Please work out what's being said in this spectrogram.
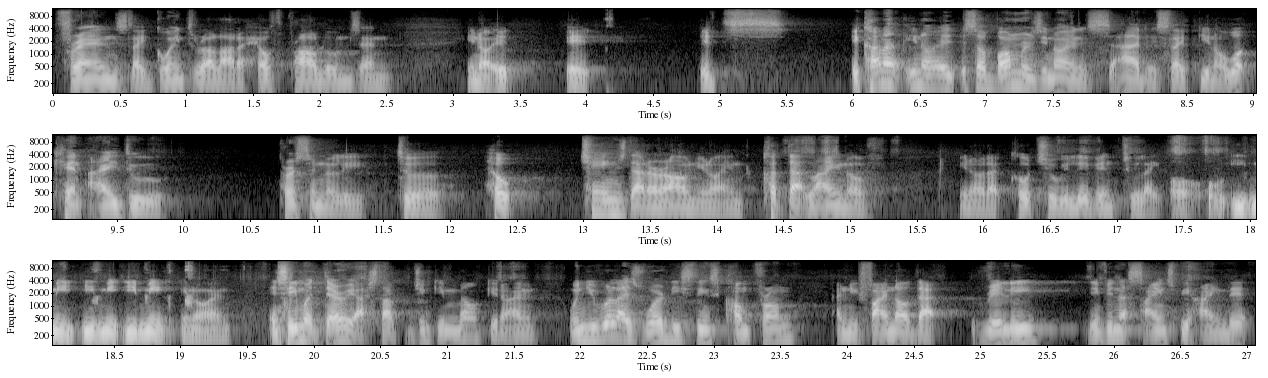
friends like going through a lot of health problems, and you know, it it it's it kind of you know it's a bummers, you know, and it's sad. It's like you know, what can I do personally to help change that around, you know, and cut that line of, you know, that culture we live into, like, oh, oh, eat meat, eat meat, eat meat, you know, and, and same with dairy, I stopped drinking milk, you know, and when you realize where these things come from and you find out that really, even the science behind it,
